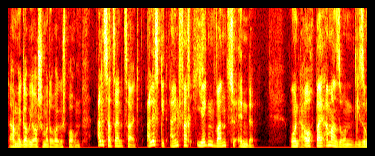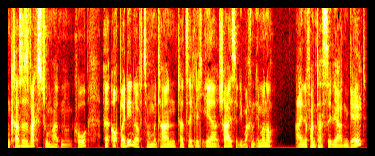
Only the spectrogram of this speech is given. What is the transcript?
Da haben wir, glaube ich, auch schon mal drüber gesprochen. Alles hat seine Zeit. Alles geht einfach irgendwann zu Ende. Und auch bei Amazon, die so ein krasses Wachstum hatten und Co., äh, auch bei denen läuft es momentan tatsächlich eher scheiße. Die machen immer noch eine Fantastilliarden Geld,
